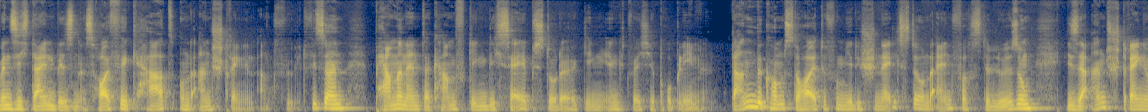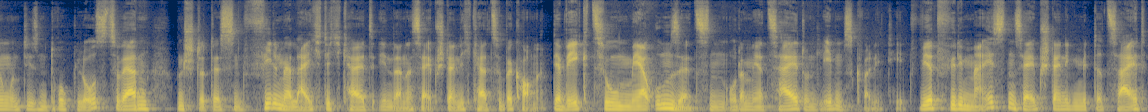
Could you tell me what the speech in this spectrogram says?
Wenn sich dein Business häufig hart und anstrengend anfühlt, wie so ein permanenter Kampf gegen dich selbst oder gegen irgendwelche Probleme, dann bekommst du heute von mir die schnellste und einfachste Lösung, diese Anstrengung und diesen Druck loszuwerden und stattdessen viel mehr Leichtigkeit in deiner Selbstständigkeit zu bekommen. Der Weg zu mehr Umsätzen oder mehr Zeit und Lebensqualität wird für die meisten Selbstständigen mit der Zeit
